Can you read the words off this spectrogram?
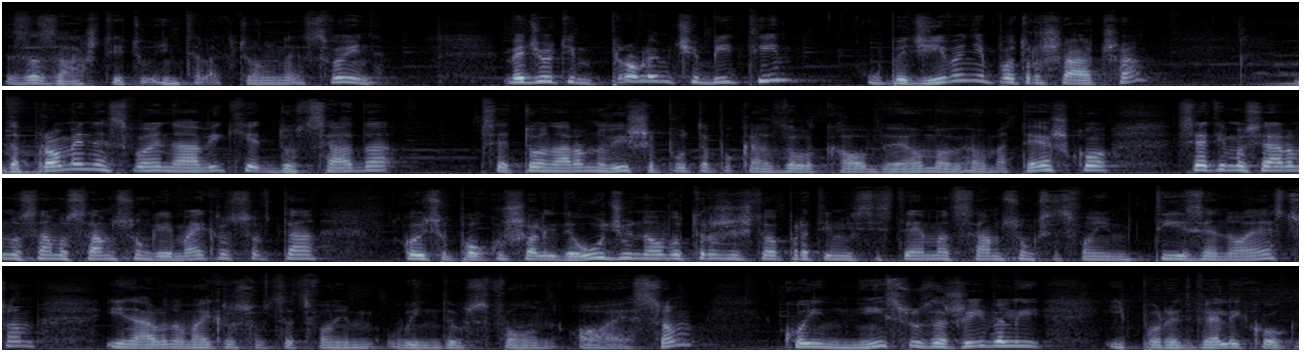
za zaštitu intelektualne svojine. Međutim, problem će biti ubeđivanje potrošača da promene svoje navike do sada se to naravno više puta pokazalo kao veoma, veoma teško. Sjetimo se naravno samo Samsunga i Microsofta koji su pokušali da uđu na ovo tržište operativnih sistema, Samsung sa svojim Tizen OS-om i naravno Microsoft sa svojim Windows Phone OS-om, koji nisu zaživjeli i pored velikog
